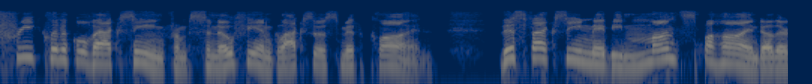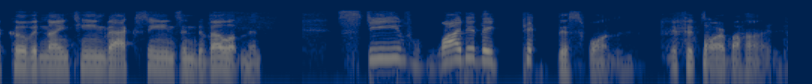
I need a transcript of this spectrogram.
preclinical vaccine from Sanofi and GlaxoSmithKline. This vaccine may be months behind other COVID 19 vaccines in development. Steve, why did they pick this one? If it's far behind?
